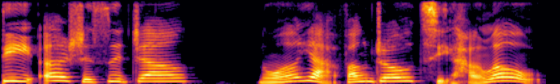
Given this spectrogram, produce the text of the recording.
第二十四章。挪亚方舟起航喽！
